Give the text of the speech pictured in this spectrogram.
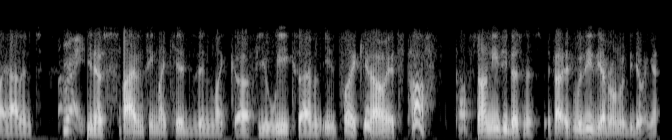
I haven't right. you know I haven't seen my kids in like a few weeks. I haven't. It's like you know it's tough. It's tough. It's not an easy business. If I, if it was easy, everyone would be doing it.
